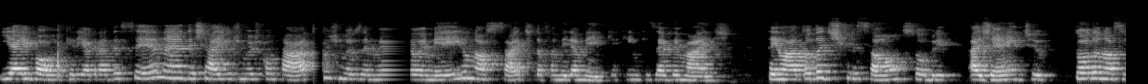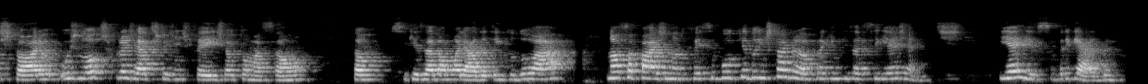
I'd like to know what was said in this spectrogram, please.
E aí, bom, eu queria agradecer, né? Deixar aí os meus contatos, meus meu e-mail, nosso site da Família Maker. Quem quiser ver mais, tem lá toda a descrição sobre a gente, toda a nossa história, os outros projetos que a gente fez de automação. Então, se quiser dar uma olhada, tem tudo lá. Nossa página do Facebook e do Instagram, para quem quiser seguir a gente. E é isso, obrigada.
